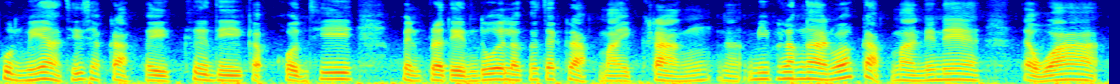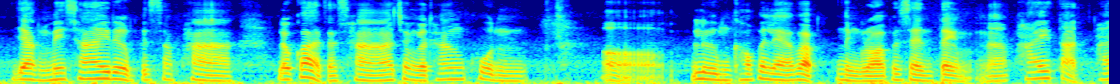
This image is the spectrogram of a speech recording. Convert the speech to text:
คุณไม่อยากที่จะกลับไปคือดีกับคนที่เป็นประเด็นด้วยแล้วก็จะกลับมาอีกครั้งนะมีพลังงานว่ากลับมาแน่ๆแต่ว่ายังไม่ใช่เดือนพฤษภาแล้วก็อาจจะช้าจนกระทั่งคุณ ลืมเขาไปแล้วแบบ 100%เต็มนะไพ่ตัดไพ่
